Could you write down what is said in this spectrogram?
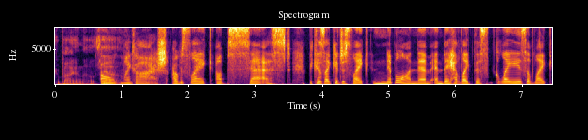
you buying those. Oh yeah. my gosh. I was like obsessed because I could just like nibble on them and they have like this glaze of like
